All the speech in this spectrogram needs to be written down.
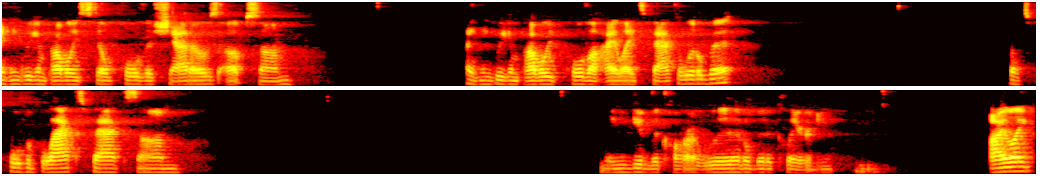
I think we can probably still pull the shadows up some. I think we can probably pull the highlights back a little bit. Let's pull the blacks back some. Maybe give the car a little bit of clarity. I like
